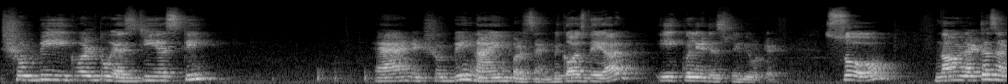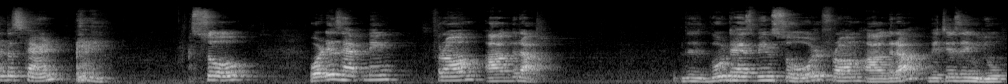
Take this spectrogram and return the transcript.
should be equal to SGST and it should be 9% because they are equally distributed. So now let us understand. so what is happening from Agra? This good has been sold from Agra which is in UP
